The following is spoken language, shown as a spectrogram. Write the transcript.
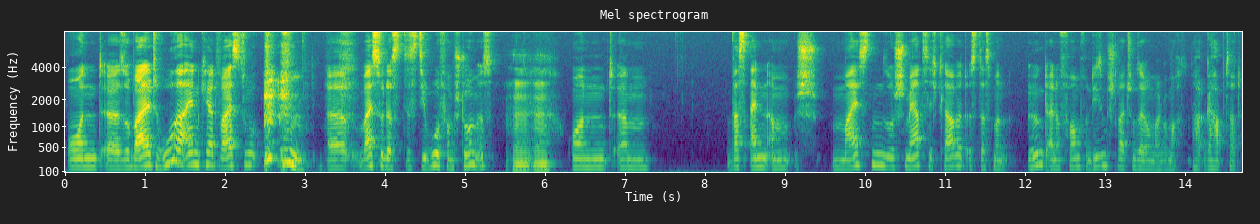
Und äh, sobald Ruhe einkehrt, weißt du, äh, weißt du, dass das die Ruhe vom Sturm ist. Mhm. Und ähm, was einen am meisten so schmerzlich klar wird, ist, dass man irgendeine Form von diesem Streit schon selber mal gemacht, ha gehabt hat.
